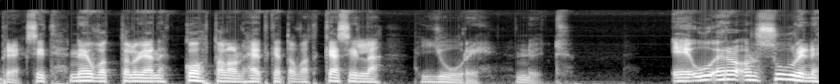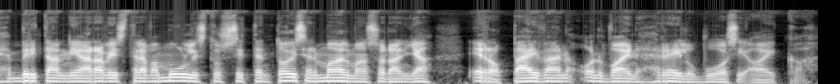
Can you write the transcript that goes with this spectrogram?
Brexit-neuvottelujen kohtalon hetket ovat käsillä juuri nyt. EU-ero on suurin Britanniaa ravisteleva mullistus sitten toisen maailmansodan ja eropäivään on vain reilu vuosi aikaa.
